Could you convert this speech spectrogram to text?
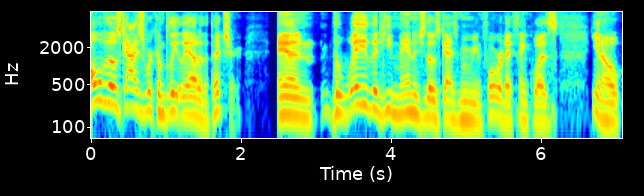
all of those guys were completely out of the picture. And the way that he managed those guys moving forward, I think, was, you know,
